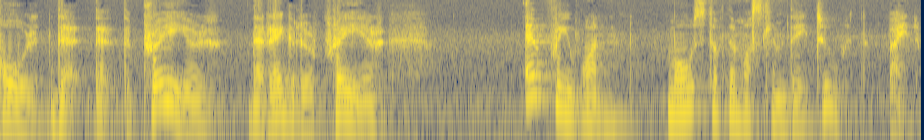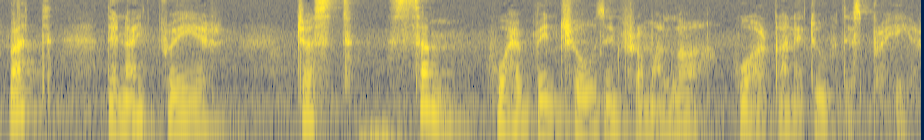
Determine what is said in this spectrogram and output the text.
or the, the, the prayer, the regular prayer, everyone most of the Muslim they do it? But the night prayer, just some who have been chosen from Allah who are gonna do this prayer.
